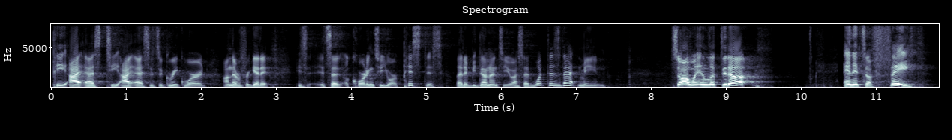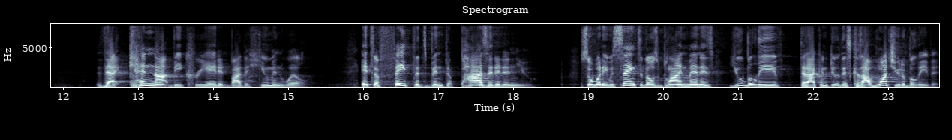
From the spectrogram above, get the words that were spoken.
P I S T I S. It's a Greek word. I'll never forget it. It said, according to your pistis, let it be done unto you. I said, what does that mean? So I went and looked it up, and it's a faith that cannot be created by the human will. It's a faith that's been deposited in you. So, what he was saying to those blind men is, You believe that I can do this because I want you to believe it.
